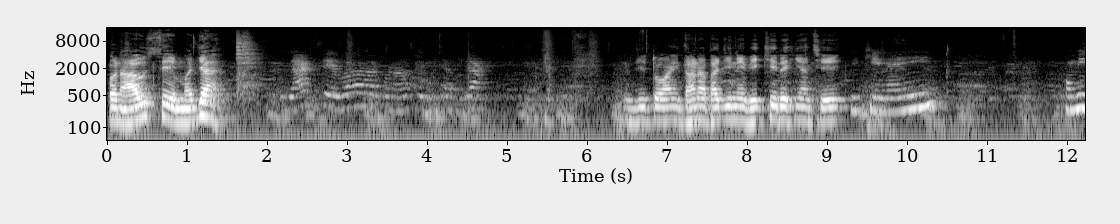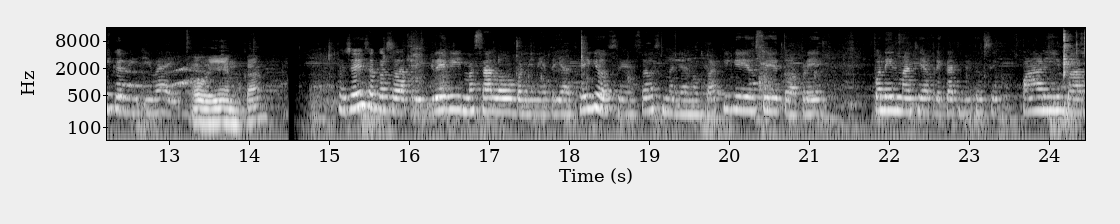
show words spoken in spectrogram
પણ આવશે મજા. હજી તો અહીં ધાણા ભાજીને વીખી રહ્યા છે. તીખી નહીં હમી કરવી કહેવાય. ઓ એમ કા? તો જોઈ શકો છો આપણી ગ્રેવી મસાલો બનીને તૈયાર થઈ ગયો છે. સરસ મજાનો પાકી ગયો છે. તો આપણે પનીરમાંથી આપણે કાઢી લીધું છે પાણી બાર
